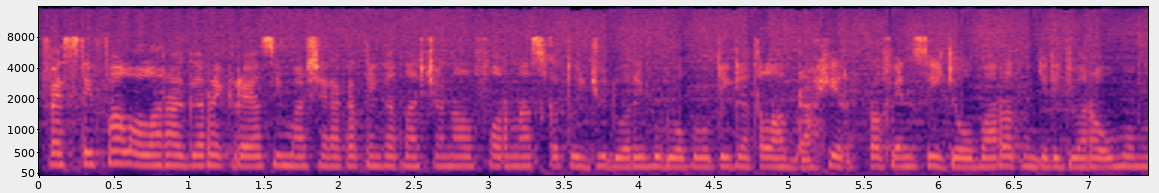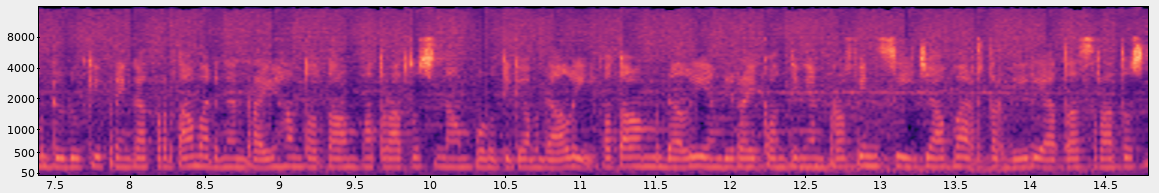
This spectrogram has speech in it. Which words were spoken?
Festival Olahraga Rekreasi Masyarakat Tingkat Nasional Fornas ke-7 2023 telah berakhir. Provinsi Jawa Barat menjadi juara umum menduduki peringkat pertama dengan raihan total 463 medali. Total medali yang diraih kontingen Provinsi Jabar terdiri atas 169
